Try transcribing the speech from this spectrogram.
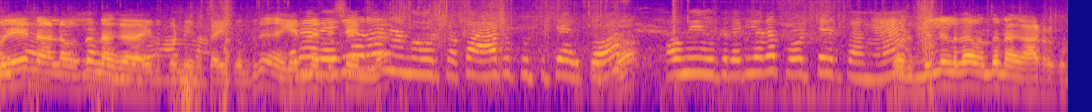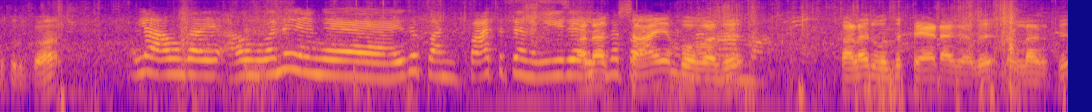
ஒரே நாளில் வந்து நாங்கள் இது. பண்ணிடுவோம். கைக்கு வந்து என்ன டிசைன் ரெகுலரா நாங்க ஒரு பக்கம் ஆர்டர் கொடுத்துட்டே இருக்கோம். அவங்க எங்களுக்கு ரெகுலரா போட்டுட்டே இருப்பாங்க ஒரு மில்லில் தான் வந்து நாங்கள் ஆர்டர் கொடுத்துருக்கோம். இல்ல அவங்க அவங்க வந்து எங்க இது பண் பார்த்துட்டாங்க வீடு எல்லாமே சாயம். போகாது. கலர் வந்து ஃபேட் ஆகாது. நல்லா இருக்கு.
